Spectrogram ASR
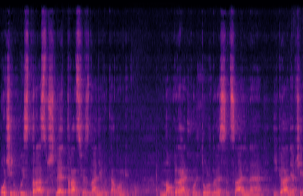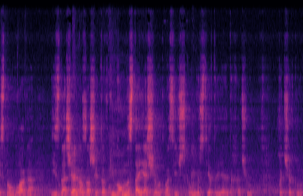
очень быстро осуществляют трансфер знаний в экономику. Но грань культурная, социальная и грань общественного блага изначально зашита в геном настоящего классического университета, я это хочу подчеркнуть.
